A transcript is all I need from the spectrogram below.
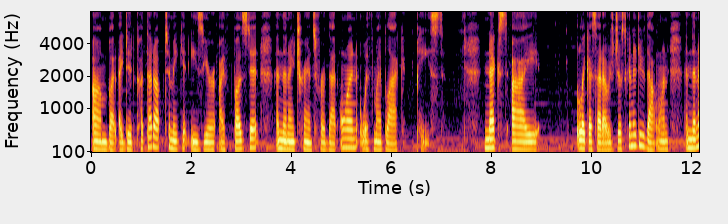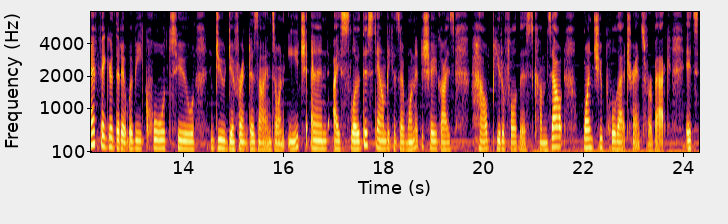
Um, but I did cut that up to make it easier. I fuzzed it and then I transferred that on with my black paste. Next, I like I said, I was just going to do that one. And then I figured that it would be cool to do different designs on each. And I slowed this down because I wanted to show you guys how beautiful this comes out once you pull that transfer back. It's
